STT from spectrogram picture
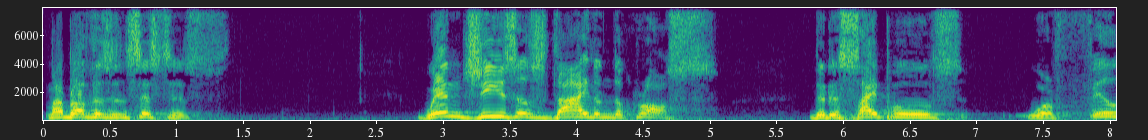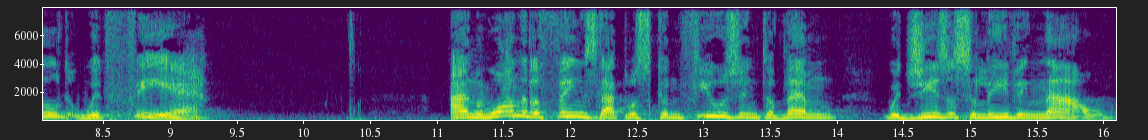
My brothers and sisters, when Jesus died on the cross, the disciples were filled with fear. And one of the things that was confusing to them with Jesus leaving now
